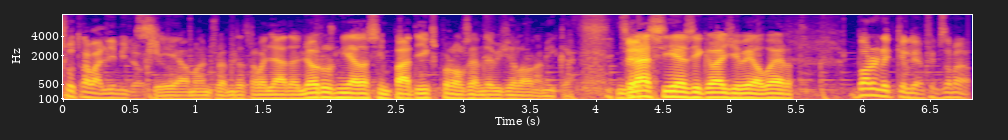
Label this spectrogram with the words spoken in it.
s'ho treballi millor. Sí, home, ens ho hem de treballar de lloros, n'hi ha de simpàtics, però els hem de vigilar una mica. Gràcies i que vagi bé, Albert. Bona nit, Kilian. Fins demà.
